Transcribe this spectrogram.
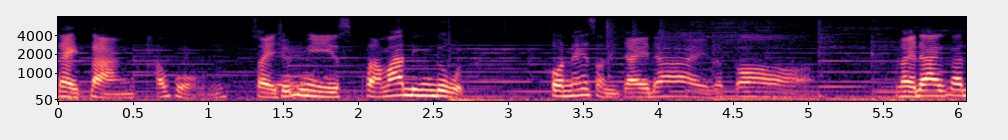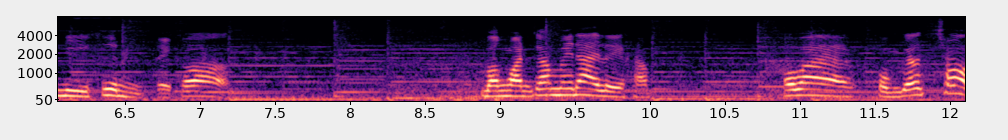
แตกต่างครับผม ใส่ชุดหมีสามารถดึงดูดคนให้สนใจได้แล้วก็รายได้ก็ดีขึ้น แต่ก็ บางวันก็ไม่ได้เลยครับ เพราะว่าผมก็ชอบ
